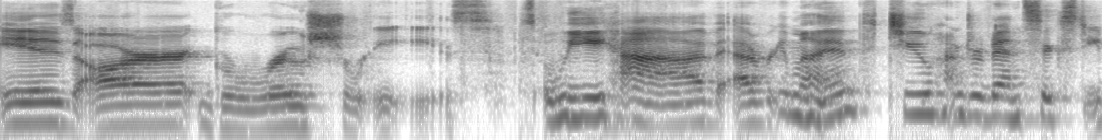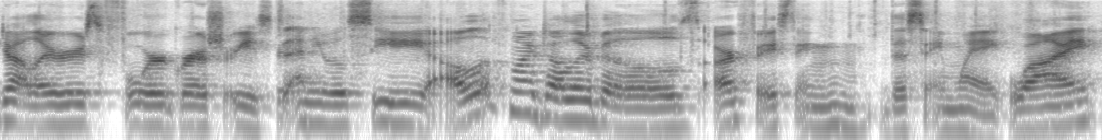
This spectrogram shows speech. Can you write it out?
is our groceries. So we have every month $260 for groceries. And you will see all of my dollar bills are facing the same way. Why?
